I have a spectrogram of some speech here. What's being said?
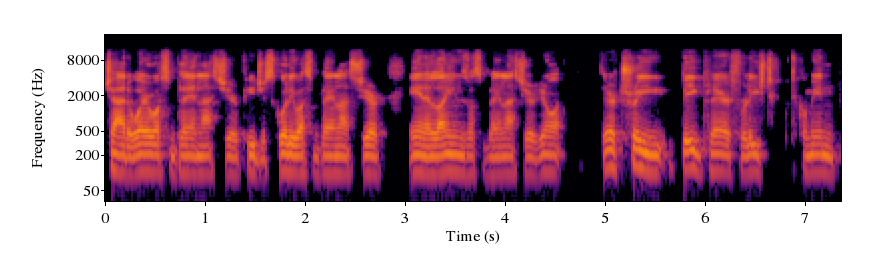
Cha Dwyer wasn't playing last year. PJ Scully wasn't playing last year. Ian Lyons wasn't playing last year. You know, there are three big players for Laois to, to come in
